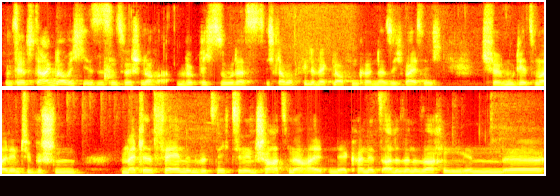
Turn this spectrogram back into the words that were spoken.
Und selbst da, glaube ich, ist es inzwischen auch wirklich so, dass ich glaube auch viele weglaufen können. Also ich weiß nicht, ich vermute jetzt mal den typischen Metal-Fan, den wird es nichts in den Charts mehr halten. Der kann jetzt alle seine Sachen in, äh,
